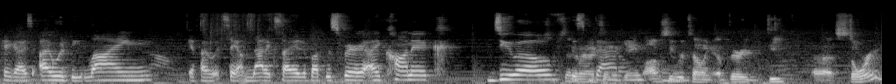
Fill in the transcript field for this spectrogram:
Hey guys, I would be lying if I would say I'm not excited about this very iconic duo. This cinematics in the game. Obviously, we're telling a very deep uh, story,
